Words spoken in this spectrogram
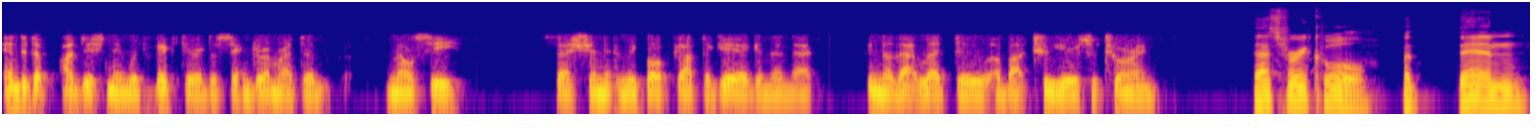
ended up auditioning with Victor, the same drummer, at the Mel C session, and we both got the gig. And then that, you know, that led to about two years of touring. That's very cool. But then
